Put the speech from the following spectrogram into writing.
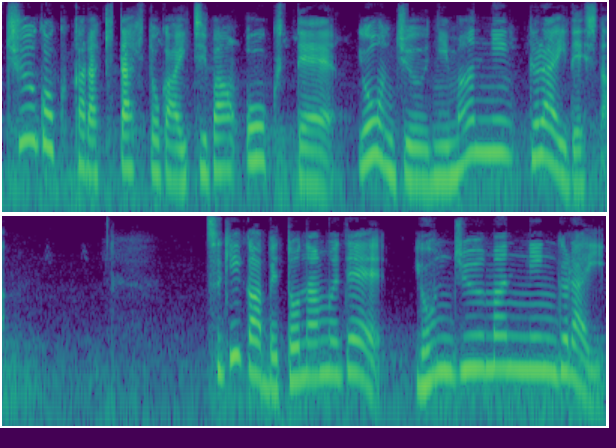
中国から来た人が一番多くて42万人ぐらいでした。次がベトナムで40万人ぐらい。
